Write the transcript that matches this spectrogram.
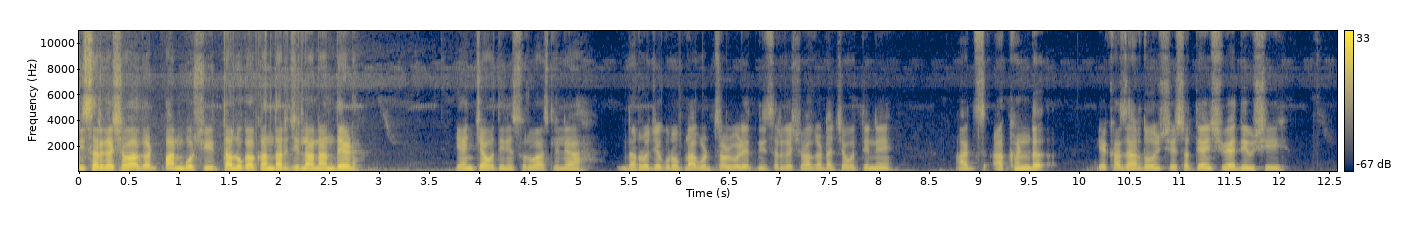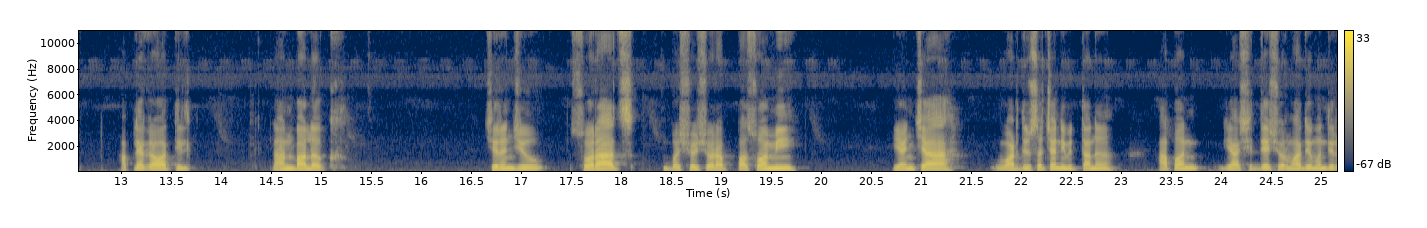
निसर्ग सेवा गट पानबोशी तालुका कंधार जिल्हा नांदेड यांच्या वतीने सुरू असलेल्या दररोज एक रोप लागवड चळवळीत निसर्ग सेवा गटाच्या वतीने आज अखंड एक हजार दोनशे सत्याऐंशीव्या दिवशी आपल्या गावातील लहान बालक चिरंजीव स्वराज बसवेश्वरप्पा स्वामी यांच्या वाढदिवसाच्या निमित्तानं आपण या सिद्धेश्वर महादेव मंदिर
